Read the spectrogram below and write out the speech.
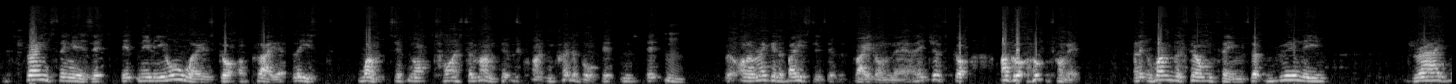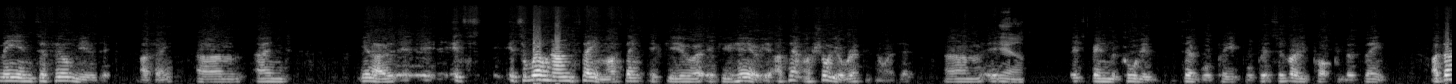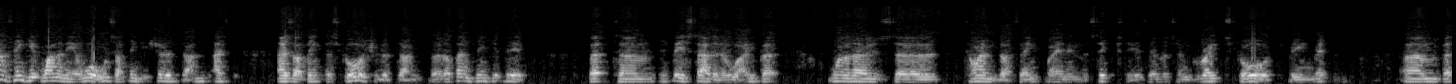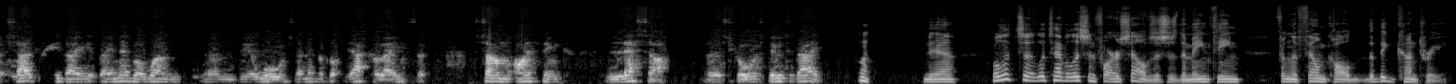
the strange thing is, it, it nearly always got a play at least once, if not twice a month. It was quite incredible. It was, it mm. on a regular basis, it was played on there, and it just got, I got hooked on it. And it's one of the film themes that really dragged me into film music, I think. Um, and you know, it, it's it's a well-known theme. I think if you uh, if you hear it, I think I'm sure you'll recognise it. Um, it's, yeah, it's been recorded several people, but it's a very popular theme. I don't think it won any awards. I think it should have done, as, as I think the score should have done, but I don't think it did. But um, it's sad in a way. But one of those uh, times, I think, when in the 60s, there were some great scores being written. Um, but sadly, they, they never won um, the awards. They never got the accolades that some, I think, lesser uh, scores do today. Huh. Yeah. Well, let's uh, let's have a listen for ourselves. This is the main theme from the film called The Big Country.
